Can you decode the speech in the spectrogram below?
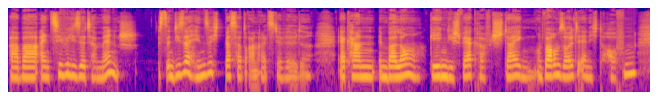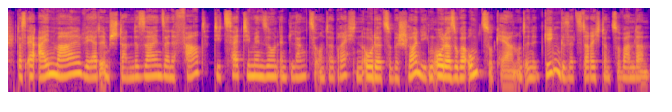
Aber ein zivilisierter Mensch ist in dieser Hinsicht besser dran als der Wilde. Er kann im Ballon gegen die Schwerkraft steigen. Und warum sollte er nicht hoffen, dass er einmal werde imstande sein, seine Fahrt die Zeitdimension entlang zu unterbrechen oder zu beschleunigen oder sogar umzukehren und in entgegengesetzter Richtung zu wandern?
